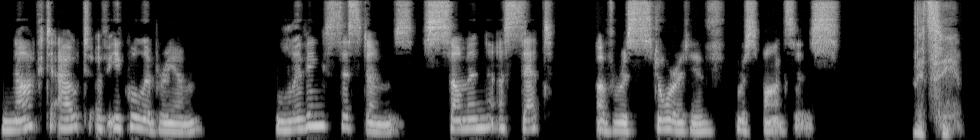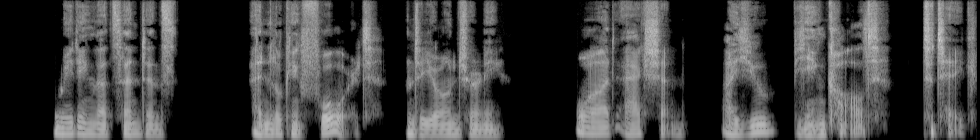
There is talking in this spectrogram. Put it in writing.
Knocked out of equilibrium, living systems summon a set of restorative responses. Let's see reading that sentence and looking forward into your own journey, what action are you being called to take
